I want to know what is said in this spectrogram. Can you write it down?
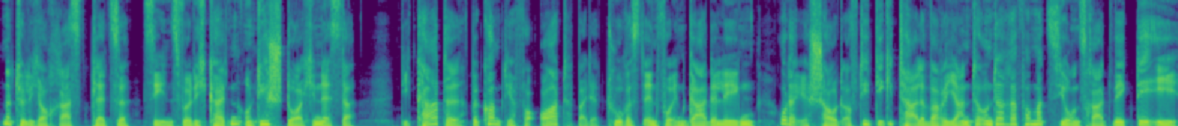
natürlich auch Rastplätze, Sehenswürdigkeiten und die Storchennester. Die Karte bekommt ihr vor Ort bei der Touristinfo in Gardelegen oder ihr schaut auf die digitale Variante unter reformationsradweg.de.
